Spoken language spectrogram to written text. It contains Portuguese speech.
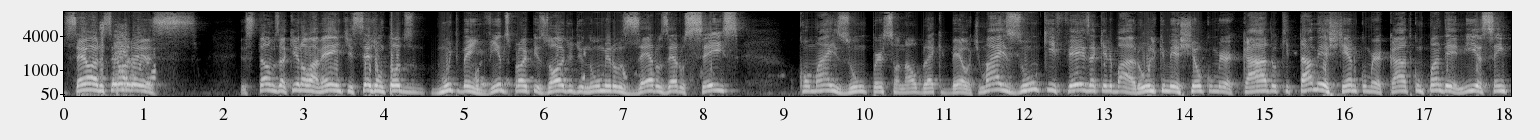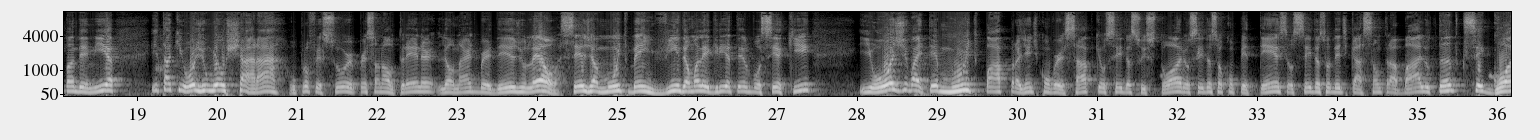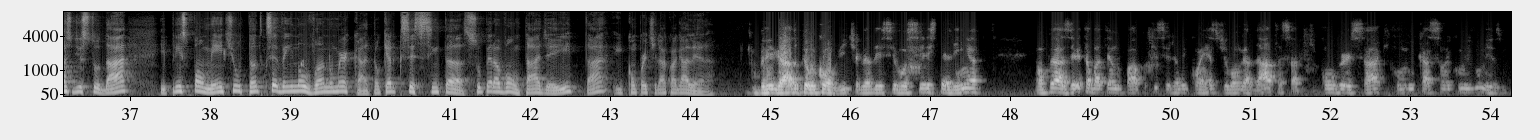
Senhoras e senhores, estamos aqui novamente. Sejam todos muito bem-vindos para o episódio de número 006 com mais um personal Black Belt. Mais um que fez aquele barulho, que mexeu com o mercado, que tá mexendo com o mercado, com pandemia, sem pandemia. E tá aqui hoje o meu xará, o professor, personal trainer, Leonardo Berdejo. Léo, seja muito bem-vindo, é uma alegria ter você aqui. E hoje vai ter muito papo para a gente conversar, porque eu sei da sua história, eu sei da sua competência, eu sei da sua dedicação, trabalho, o tanto que você gosta de estudar e principalmente o tanto que você vem inovando no mercado. Então, eu quero que você se sinta super à vontade aí, tá? E compartilhar com a galera. Obrigado pelo convite, agradecer você, Estelinha. É um prazer estar batendo papo aqui. Você já me conhece de longa data, sabe que conversar, que comunicação é comigo mesmo.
